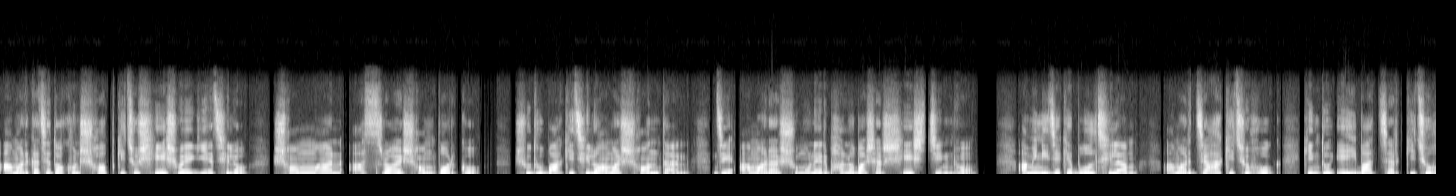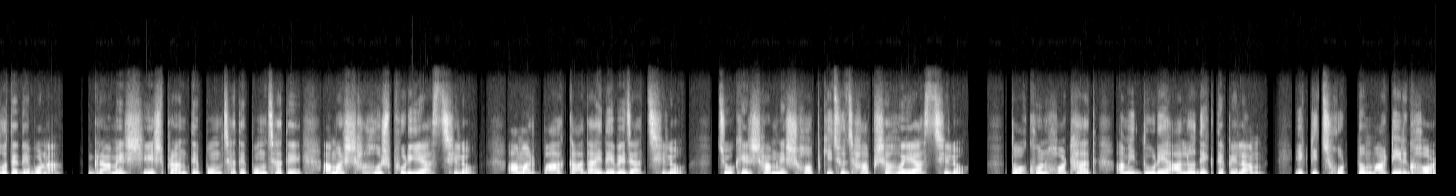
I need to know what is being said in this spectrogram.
আমার কাছে তখন সব কিছু শেষ হয়ে গিয়েছিল, সম্মান, আশ্রয়, সম্পর্ক। শুধু বাকি ছিল আমার সন্তান, যে আমার আর সুমনের ভালোবাসার শেষ চিহ্ন। আমি নিজেকে বলছিলাম, আমার যা কিছু হোক, কিন্তু এই বাচ্চার কিছু হতে দেব না। গ্রামের শেষ প্রান্তে পৌঁছাতে পৌঁছাতে আমার সাহস ফুরিয়ে আসছিল। আমার পা কাদায় দেবে যাচ্ছিল। চোখের সামনে সব কিছু ঝাপসা হয়ে আসছিল। তখন হঠাৎ আমি দূরে আলো দেখতে পেলাম। একটি ছোট্ট মাটির ঘর।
